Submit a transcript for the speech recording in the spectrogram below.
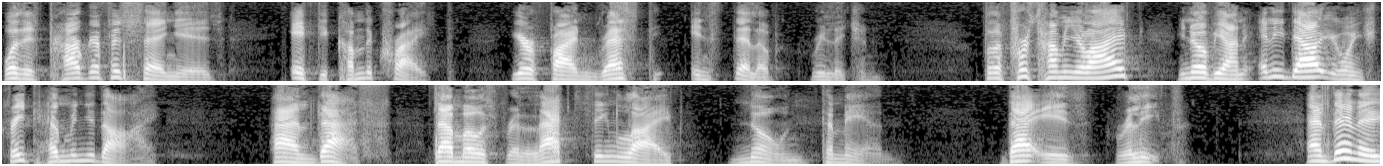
What this paragraph is saying is, if you come to Christ, you'll find rest instead of religion. For the first time in your life, you know beyond any doubt you're going straight to heaven when you die. And that's the most relaxing life known to man. That is relief. And then uh,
